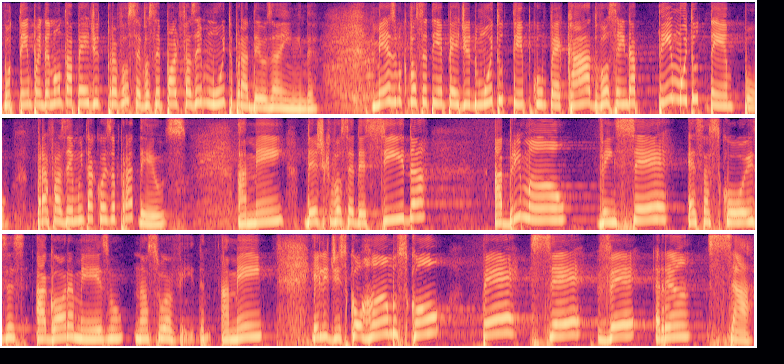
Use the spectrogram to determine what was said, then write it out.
O tempo ainda não está perdido para você. Você pode fazer muito para Deus ainda. Mesmo que você tenha perdido muito tempo com o pecado, você ainda tem muito tempo para fazer muita coisa para Deus. Amém? Desde que você decida abrir mão vencer essas coisas agora mesmo na sua vida. Amém? Ele diz: corramos com perseverança.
